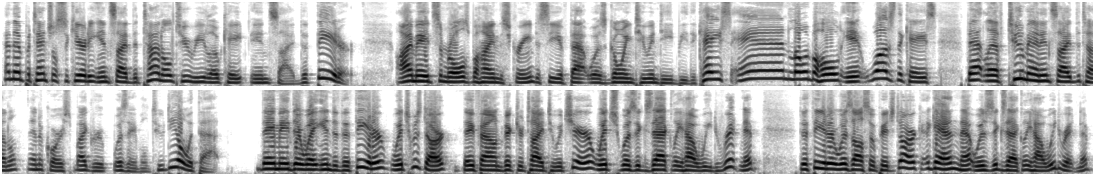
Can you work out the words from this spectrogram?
and then potential security inside the tunnel to relocate inside the theater. I made some rolls behind the screen to see if that was going to indeed be the case, and lo and behold, it was the case. That left two men inside the tunnel, and of course, my group was able to deal with that. They made their way into the theater, which was dark. They found Victor tied to a chair, which was exactly how we'd written it. The theater was also pitch dark. Again, that was exactly how we'd written it.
